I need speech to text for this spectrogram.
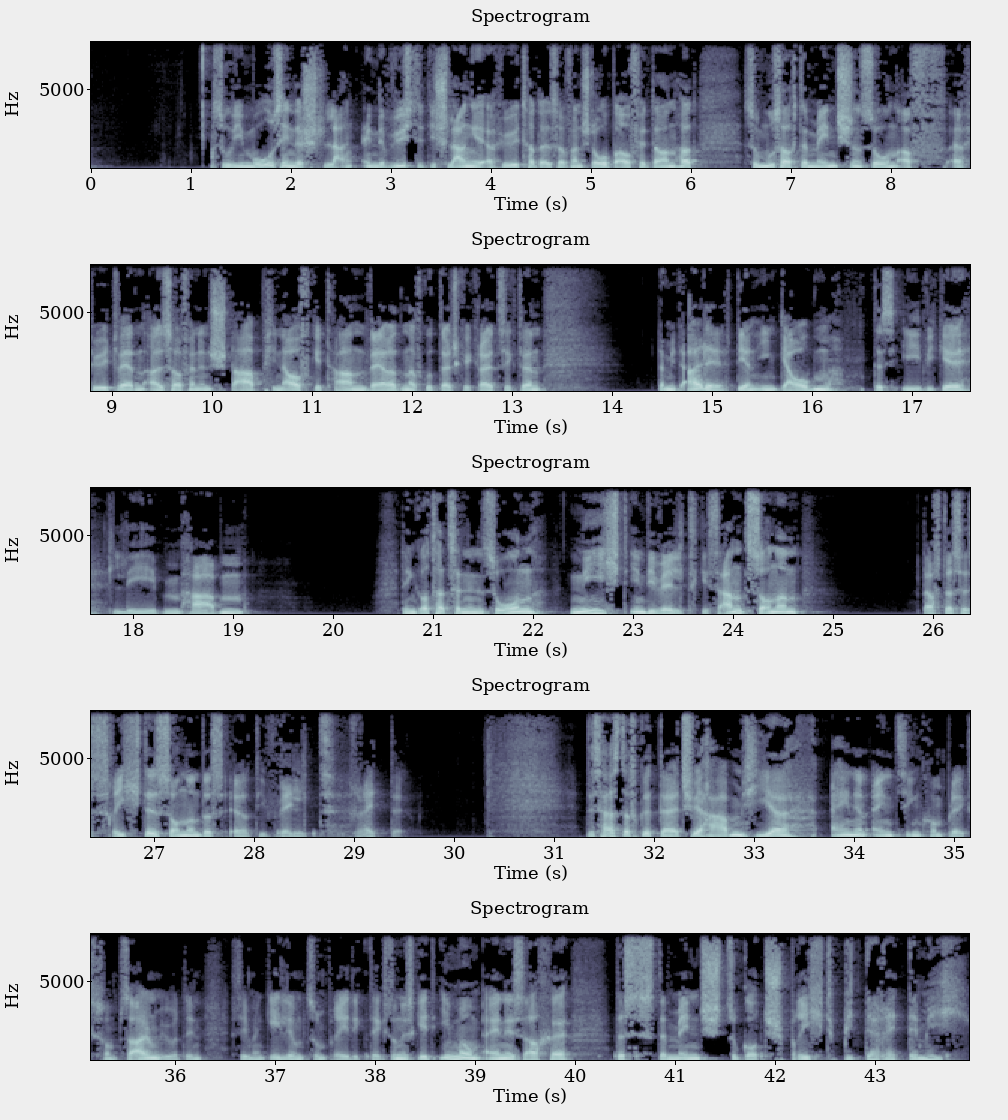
so wie Mose in der, Schlange, in der Wüste die Schlange erhöht hat, also auf einen Stab aufgetan hat, so muss auch der Menschensohn auf, erhöht werden, also auf einen Stab hinaufgetan werden, auf gut Deutsch gekreuzigt werden, damit alle, die an ihn glauben, das ewige Leben haben. Denn Gott hat seinen Sohn nicht in die Welt gesandt, sondern auf dass es richte, sondern dass er die Welt rette. Das heißt auf gut Deutsch, wir haben hier einen einzigen Komplex vom Psalm über den, das Evangelium zum Predigtext. Und es geht immer um eine Sache, dass der Mensch zu Gott spricht, bitte rette mich.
